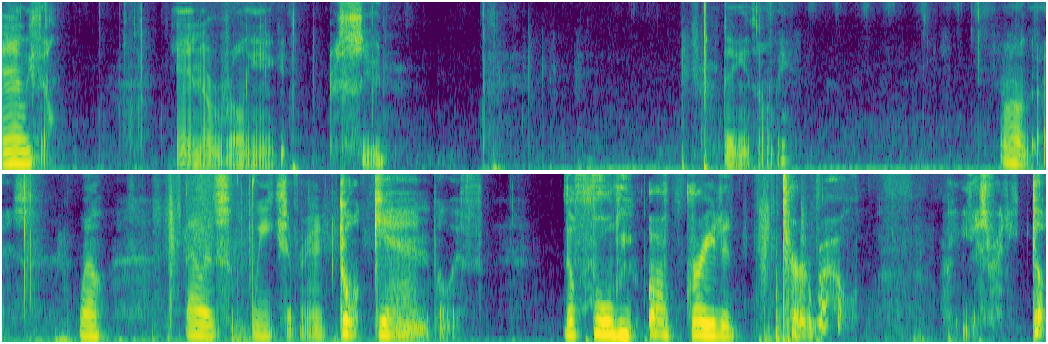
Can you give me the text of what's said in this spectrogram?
And we fell. And now get sued. Dang it, zombie. Oh, guys. Well, that was weeks of ran. Go again, but with the fully upgraded turbo. Are you guys ready? Go.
